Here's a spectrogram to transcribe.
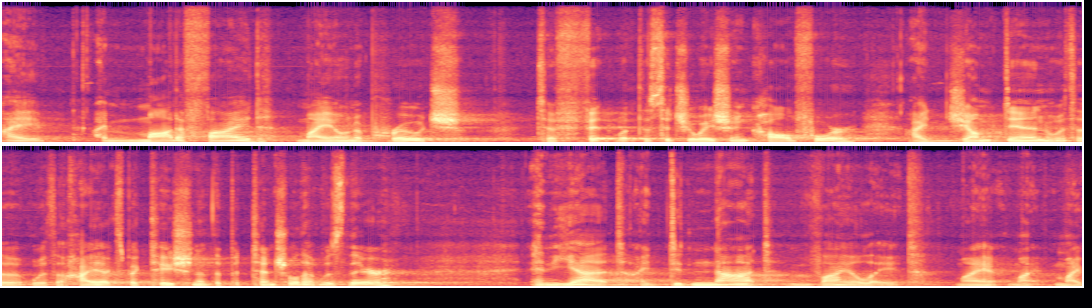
I, I modified my own approach to fit what the situation called for. I jumped in with a, with a high expectation of the potential that was there. And yet, I did not violate my, my, my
